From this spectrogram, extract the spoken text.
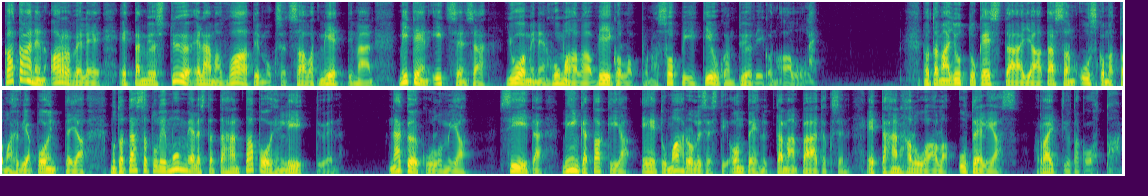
Katainen arvelee, että myös työelämän vaatimukset saavat miettimään, miten itsensä juominen humalaan viikonloppuna sopii tiukan työviikon alle. No tämä juttu kestää ja tässä on uskomattoman hyviä pointteja, mutta tässä tuli mun mielestä tähän tapoihin liittyen näkökulmia siitä, minkä takia Eetu mahdollisesti on tehnyt tämän päätöksen, että hän haluaa olla utelias raittiuta kohtaan.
